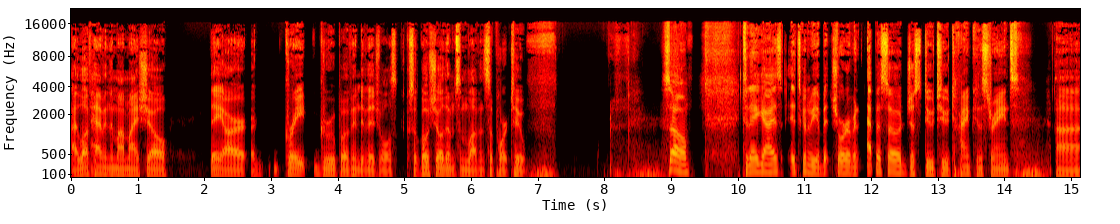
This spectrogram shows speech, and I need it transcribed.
I love having them on my show. They are a great group of individuals. So go show them some love and support too. So, today, guys, it's going to be a bit shorter of an episode just due to time constraints. Uh,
